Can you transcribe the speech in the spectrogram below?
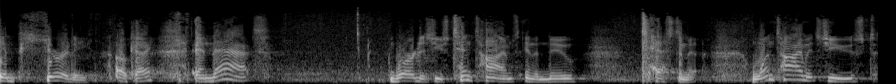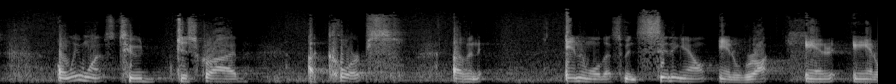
impurity, okay, and that word is used 10 times in the New Testament. One time it's used only once to describe a corpse of an animal that's been sitting out and rot and and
